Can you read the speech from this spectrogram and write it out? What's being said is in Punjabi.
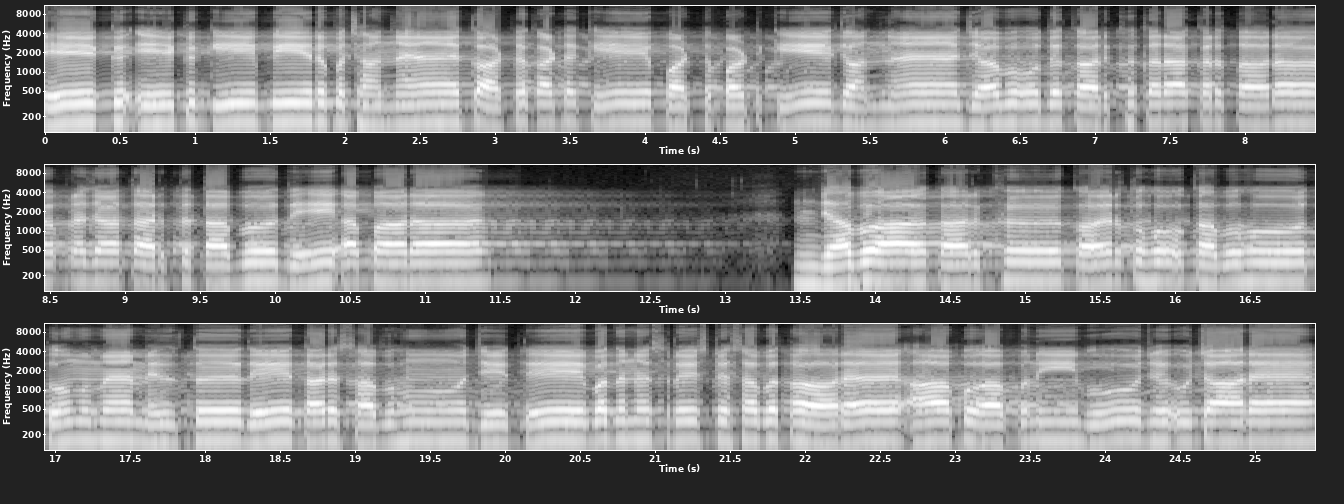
ਏਕ ਏਕ ਕੀ ਪੀਰ ਪਛਾਨੈ, ਘਟ ਘਟ ਕੇ, ਪਟ ਪਟ ਕੇ ਜਾਣੈ? ਜਬ ਉਦ ਕਰਖ ਕਰਾ ਕਰਤਾਰਾ, ਪ੍ਰਜਾ ਧਰਤ ਤਬ ਦੇ ਅਪਾਰਾ। ਜਬ ਆਕਰਖ ਕਰਤ ਹੋ ਕਬ ਹੋ, ਤੁਮ ਮੈਂ ਮਿਲਤ ਦੇ ਤਰ ਸਭ ਹੂੰ। ਜੇਤੇ ਬਦਨ ਸ੍ਰੇਸ਼ਟ ਸਭ ਧਾਰੈ, ਆਪ ਆਪਣੀ ਬੂਝ ਉਚਾਰੈ।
